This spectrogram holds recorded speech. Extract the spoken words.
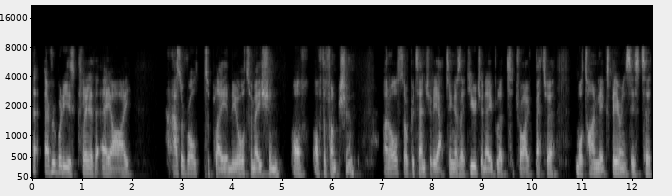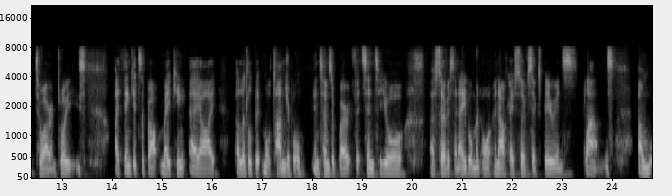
Uh, everybody is clear that AI has a role to play in the automation of of the function, and also potentially acting as a huge enabler to drive better, more timely experiences to to our employees. I think it's about making AI a little bit more tangible in terms of where it fits into your uh, service enablement or in our case service experience plans and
